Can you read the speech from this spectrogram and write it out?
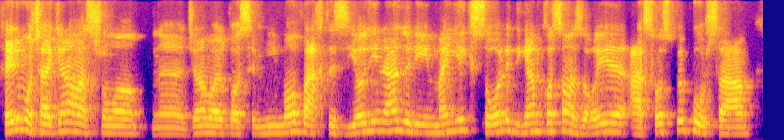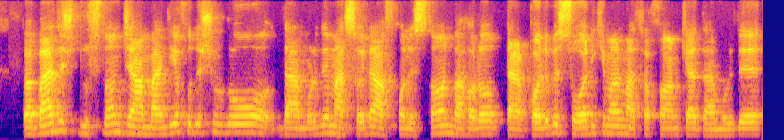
خیلی متشکرم از شما جناب آقای قاسمی. ما وقت زیادی نداریم. من یک سوال دیگه هم خواستم از آقای اساس بپرسم و بعدش دوستان جنبندی خودشون رو در مورد مسائل افغانستان و حالا در قالب سوالی که من مطرح خواهم کرد در مورد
